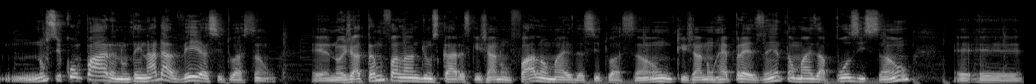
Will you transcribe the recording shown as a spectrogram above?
não se compara, não tem nada a ver a situação. É, nós já estamos falando de uns caras que já não falam mais da situação, que já não representam mais a posição. É, é,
